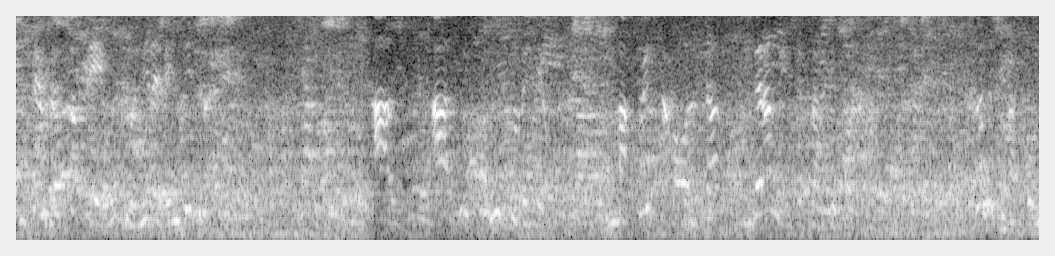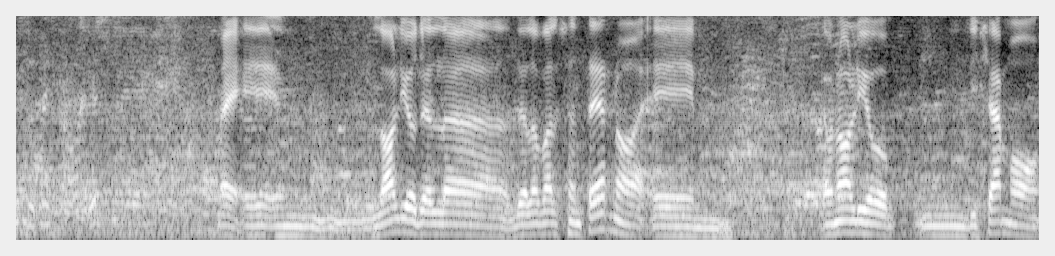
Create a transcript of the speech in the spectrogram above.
ci sembra sapevo, 2023, altri, altri produttori di olio, ma questa volta veramente particolare. Cosa ci racconti di questo olio? Beh, ehm, l'olio della, della Val Santerno è, è un olio, mm, diciamo,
